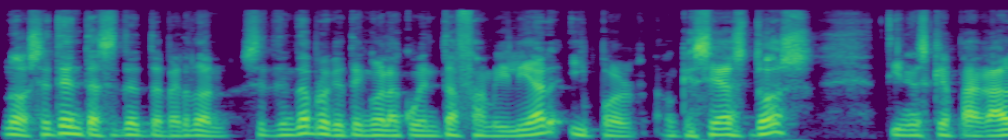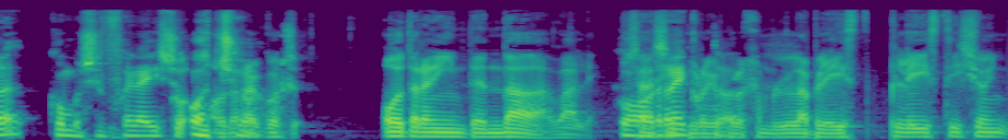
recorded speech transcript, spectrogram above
No, 70, 70, perdón. 70 porque tengo la cuenta familiar y por aunque seas dos, tienes que pagar como si fuerais 8. Otra cosa. Otra Nintendada, vale. O sea, sí, porque, Correcto. por ejemplo, la Play- PlayStation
